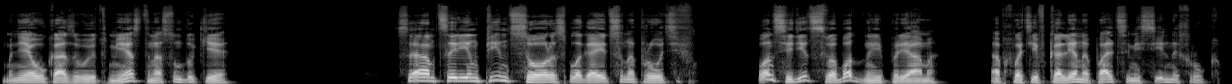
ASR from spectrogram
Мне указывают место на сундуке. Сам Цирин Пинцо располагается напротив. Он сидит свободно и прямо, обхватив колено пальцами сильных рук.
